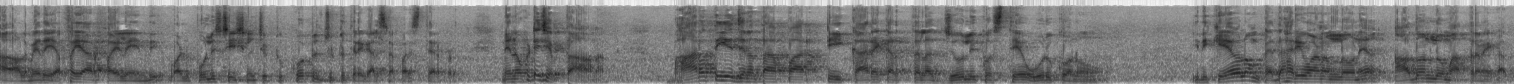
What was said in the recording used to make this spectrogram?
వాళ్ళ మీద ఎఫ్ఐఆర్ ఫైల్ అయింది వాళ్ళు పోలీస్ స్టేషన్ల చుట్టూ కోర్టుల చుట్టూ తిరగాల్సిన పరిస్థితి ఏర్పడింది. నేను ఒకటే చెప్తా ఉన్నాను భారతీయ జనతా పార్టీ కార్యకర్తల జోలికొస్తే ఊరుకోను. ఇది కేవలం పెద్ద హరివాణంలోనే ఆదోన్లో మాత్రమే కాదు.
